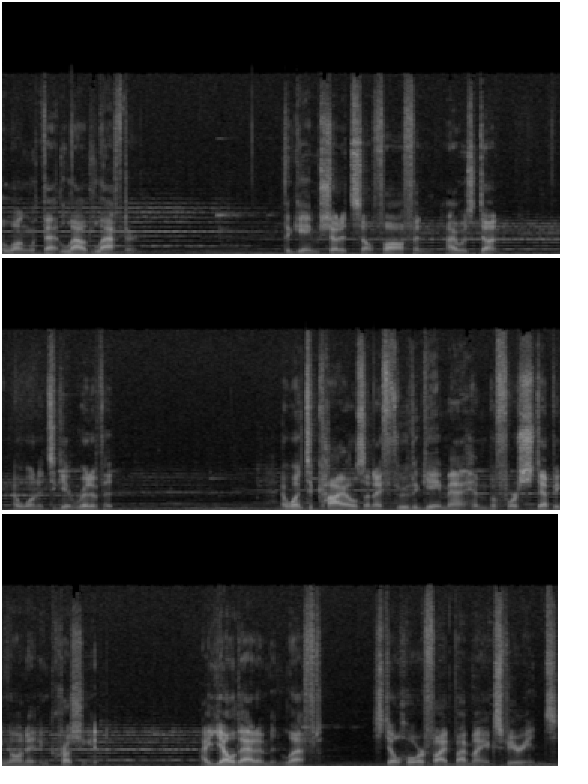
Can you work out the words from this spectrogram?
along with that loud laughter. The game shut itself off, and I was done. I wanted to get rid of it. I went to Kyle's and I threw the game at him before stepping on it and crushing it. I yelled at him and left, still horrified by my experience.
